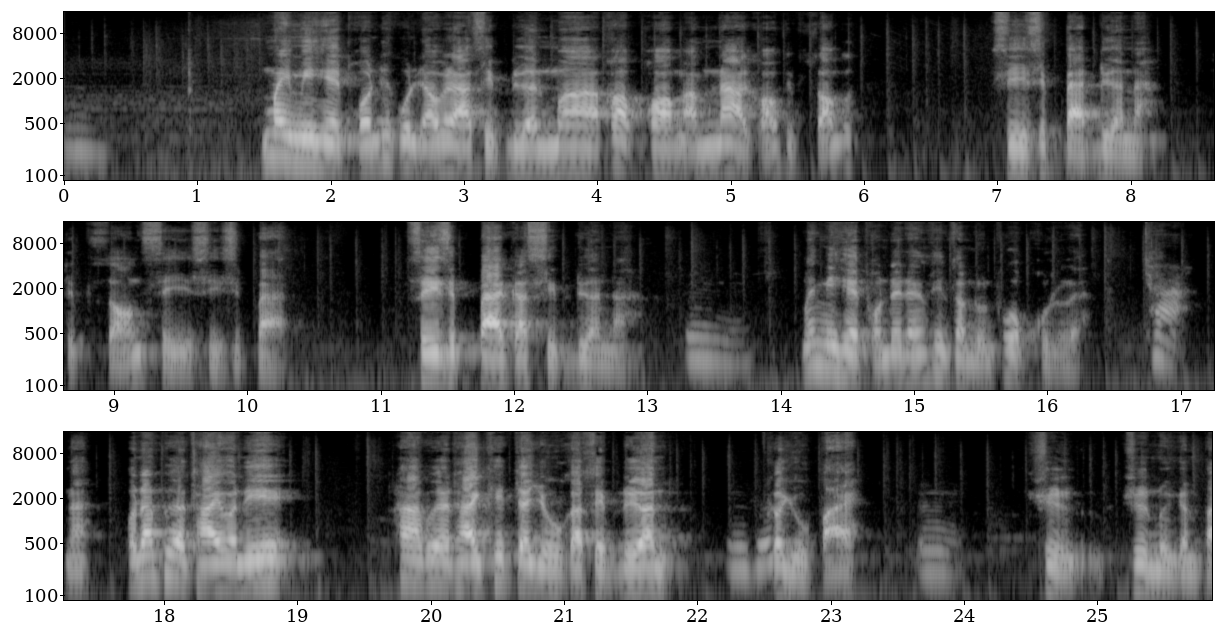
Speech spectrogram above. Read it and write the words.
อืมไม่มีเหตุผลที่คุณจะเอาเวลาสิบเดือนมาครอบครองอำนาจของสิบสองสี่สิบแปดเดือนนะสิบสองสี่สี่สิบแปดสี่สิบแปดกับสิบเดือนนะอืมไม่มีเหตุผลใดๆทั้งสิ้นสำนุนพวกคุณเลย ค่ะ นะ เพราะฉะนั้นเพื่อไทยวันนี้ ถ้าเพื่อไทยคิดจะอยู่กับสิบเดือน อือฮึก็อยู่ไป อืมชื่นชื่นมือกันไป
